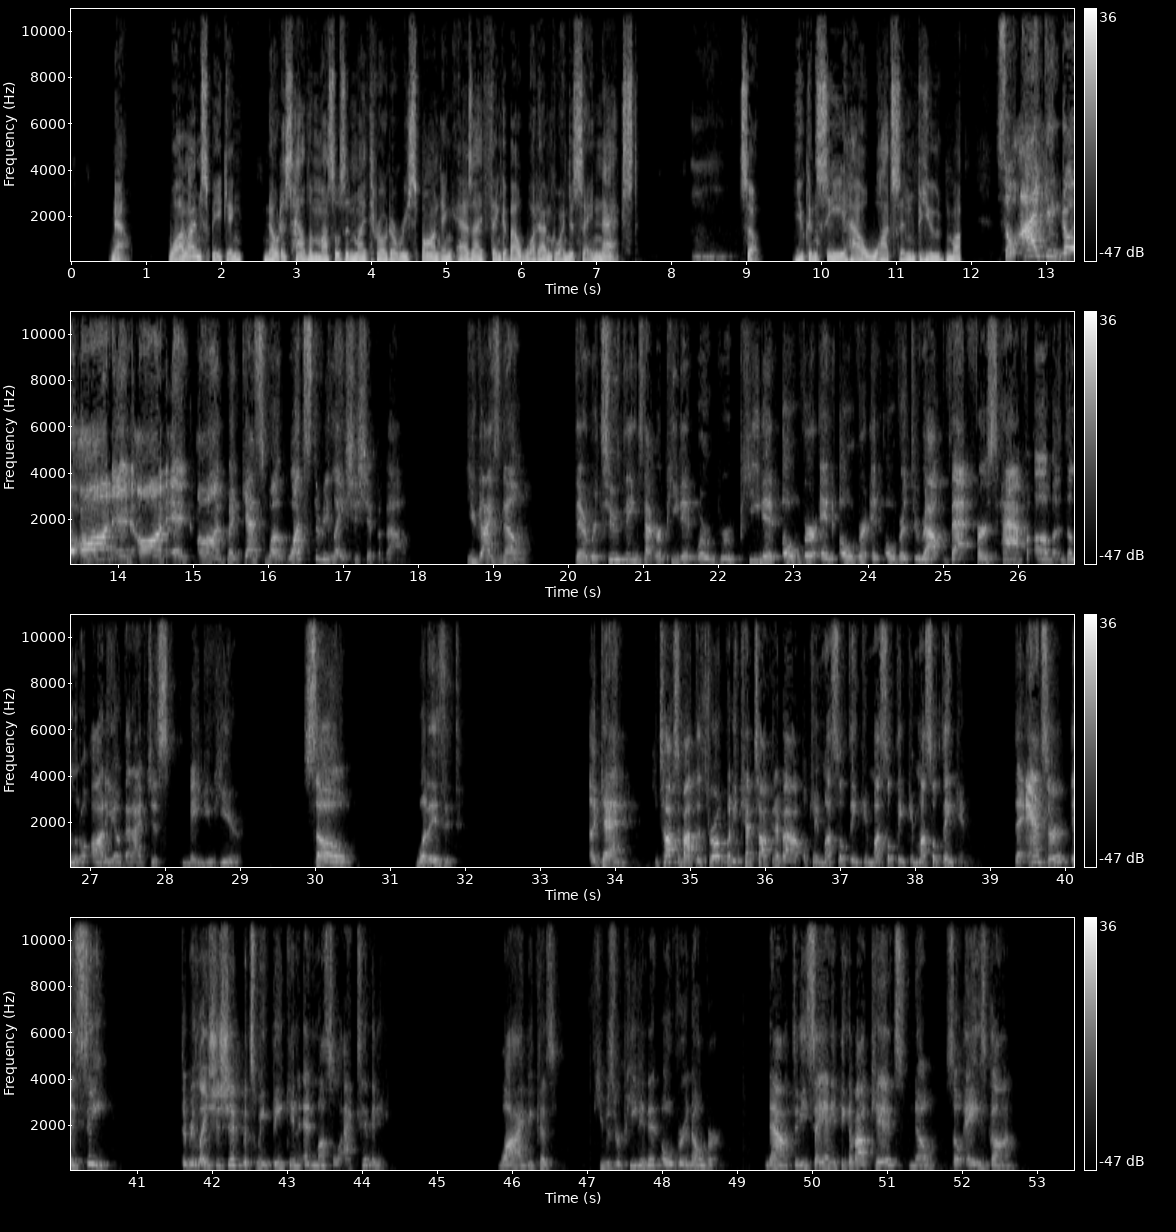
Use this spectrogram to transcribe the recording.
Now, while I'm speaking, notice how the muscles in my throat are responding as I think about what I'm going to say next. Mm. So, you can see how Watson viewed muscle. So I can go on and on and on, but guess what? What's the relationship about? You guys know there were two things that repeated were repeated over and over and over throughout that first half of the little audio that I've just made you hear. So, what is it? Again, he talks about the throat, but he kept talking about okay, muscle thinking, muscle thinking, muscle thinking. The answer is C. The relationship between thinking and muscle activity. Why? Because he was repeating it over and over. Now, did he say anything about kids? No. So A's gone.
